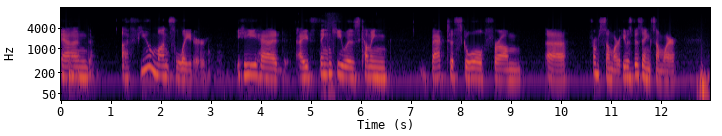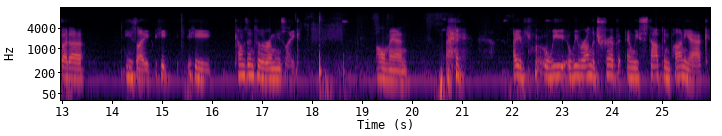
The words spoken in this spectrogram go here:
and a few months later, he had I think he was coming back to school from uh, from somewhere. He was visiting somewhere, but uh, he's like he he comes into the room. He's like, "Oh man, I, I've we we were on the trip and we stopped in Pontiac,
